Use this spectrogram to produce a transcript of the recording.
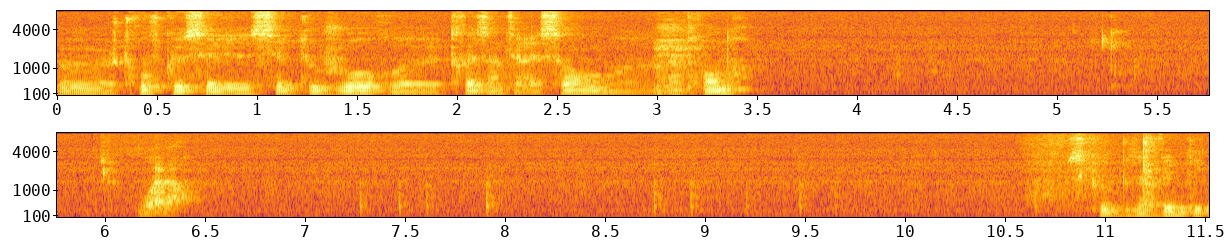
je trouve que c'est toujours très intéressant à prendre. Voilà. Est-ce que vous avez des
